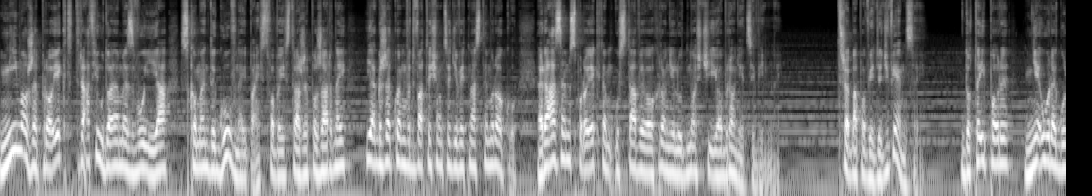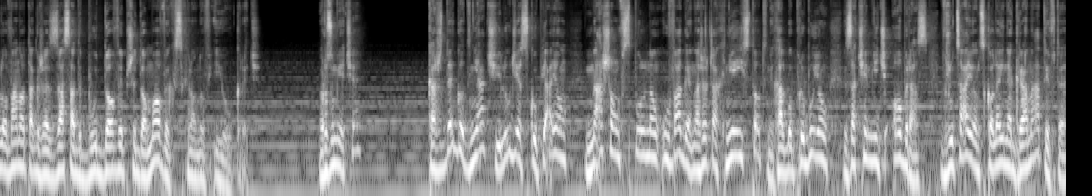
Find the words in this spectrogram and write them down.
mimo że projekt trafił do MSWiA z Komendy Głównej Państwowej Straży Pożarnej, jak rzekłem, w 2019 roku, razem z projektem ustawy o ochronie ludności i obronie cywilnej. Trzeba powiedzieć więcej. Do tej pory nie uregulowano także zasad budowy przydomowych schronów i ukryć. Rozumiecie? Każdego dnia ci ludzie skupiają naszą wspólną uwagę na rzeczach nieistotnych albo próbują zaciemnić obraz, wrzucając kolejne granaty w tę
